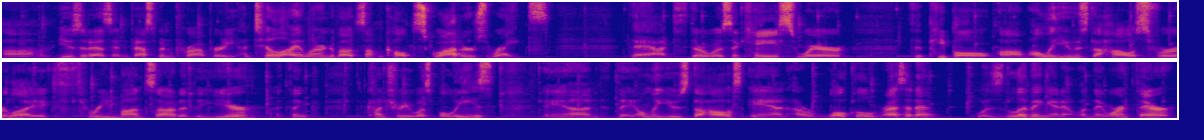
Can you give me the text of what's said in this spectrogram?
Uh, use it as investment property until I learned about something called squatters' rights. That there was a case where the people um, only use the house for like three months out of the year. I think the country was Belize, and they only used the house, and a local resident was living in it when they weren't there.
